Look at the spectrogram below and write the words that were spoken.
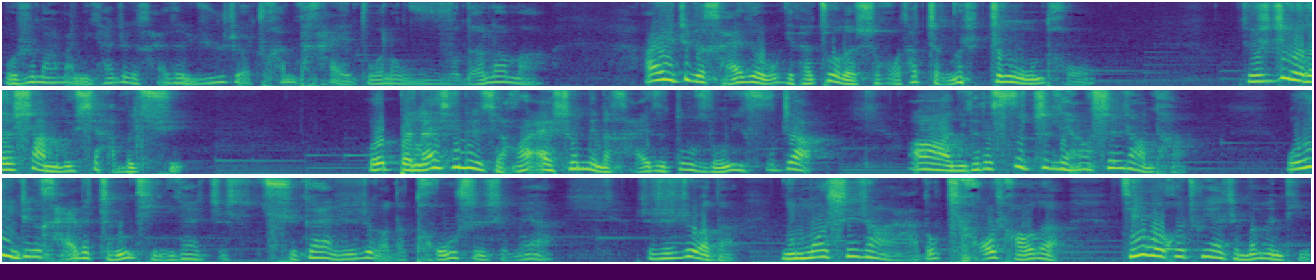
我说妈妈，你看这个孩子淤热穿太多了，捂的了吗？而且这个孩子我给他做的时候，他整个是蒸笼头，就是热在上面都下不去。我说本来现在小孩爱生病的孩子肚子容易腹胀啊，你看他四肢凉，身上烫。我说你这个孩子整体，你看这是躯干是热的，头是什么呀？这是热的，你摸身上啊都潮潮的，结果会出现什么问题？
